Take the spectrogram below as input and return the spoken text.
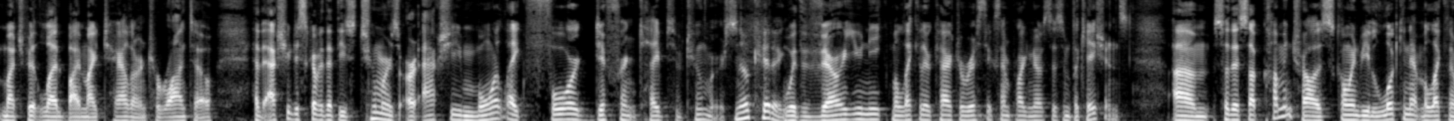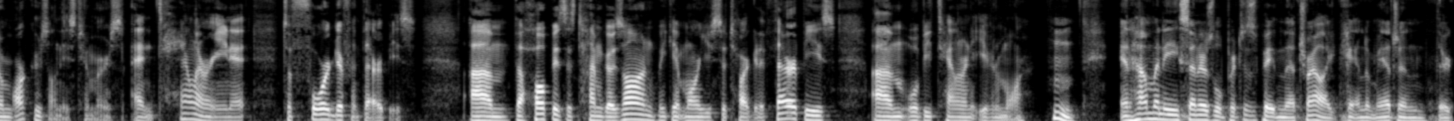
much of it led by Mike Taylor in Toronto, have actually discovered that these tumors are actually more like four different types of tumors. No kidding. With very unique molecular characteristics and prognosis implications. Um, so this upcoming trial is going to be looking at molecular markers on these tumors and tailoring it to four different therapies. Um, the hope is as time goes on, we get more used to targeted therapies. Um, we'll be tailoring it even more. Hmm. And how many centers will participate in that trial? I can't imagine they're.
